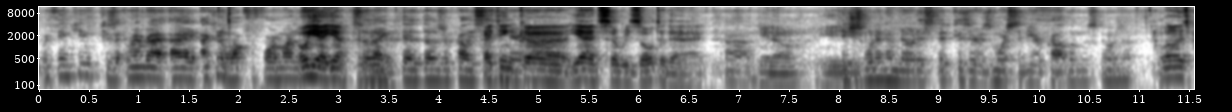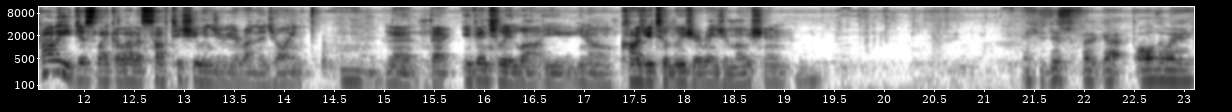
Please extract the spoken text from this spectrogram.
we're thinking because remember I, I I couldn't walk for four months. Oh yeah, yeah. So like the, those are probably secondary. I think uh, yeah, it's a result of that. uh, You know, you, you just wouldn't have noticed it because there was more severe problems going on. well, it's probably just like a lot of soft tissue injury around the joint Mm. that that eventually lo- you you know cause you to lose your range of motion. Because this foot got all the way,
